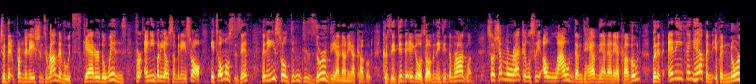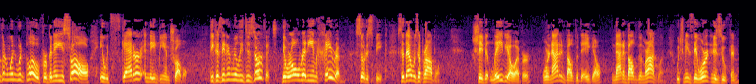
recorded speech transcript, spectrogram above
to the, from the nations around them. It would scatter the winds for anybody else in Bnei Yisrael. It's almost as if Bnei Yisrael didn't deserve the Ananei HaKavod, because they did the Egel Hazahav and they did the Meraglim. So Hashem miraculously allowed them to have the Ananei HaKavod, but if anything happened, if a northern wind would blow for Bnei Yisrael, it would scatter and they'd be in trouble. Because they didn't really deserve it. They were already in Cherem, so to speak. So that was a problem. Shevet Levi, however, were not involved with the Egel, not involved with the Meraglim, which means they weren't Nizufim,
